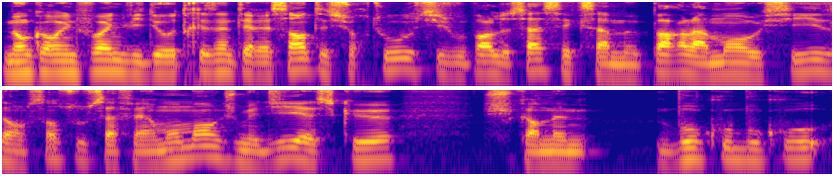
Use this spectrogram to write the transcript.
Mais encore une fois, une vidéo très intéressante et surtout, si je vous parle de ça, c'est que ça me parle à moi aussi, dans le sens où ça fait un moment que je me dis, est-ce que je suis quand même beaucoup, beaucoup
